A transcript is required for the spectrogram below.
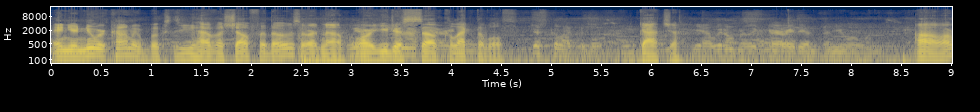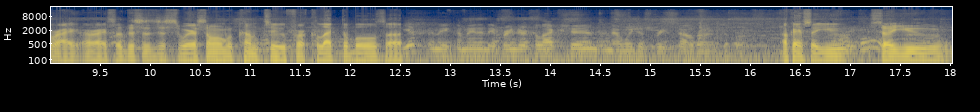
And your newer comic books, do you have a shelf for those, or no? We Or you just sell collectibles? Just collectibles. Gotcha. Yeah, we don't really carry the, the newer ones. Oh, all right, all right. So this is just where someone would come to for collectibles. Uh, Yep, and they come in and they bring their collections, and then we just resell the, the books. Okay, so you so you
